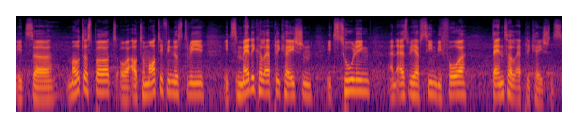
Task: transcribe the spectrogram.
it's motorsport or automotive industry, it's medical application, it's tooling and as we have seen before, dental applications.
